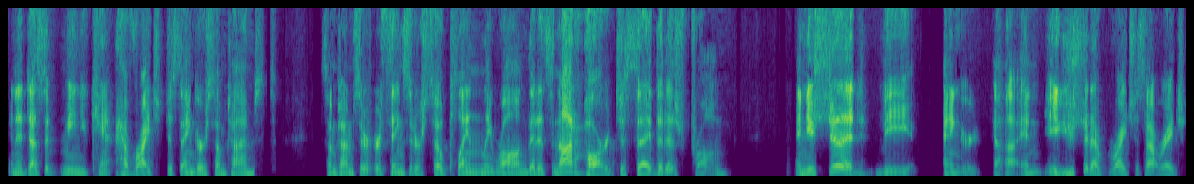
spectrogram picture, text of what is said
And it doesn't mean you can't have righteous anger sometimes. Sometimes there are things that are so plainly wrong that it's not hard to say that it's wrong. And you should be angered uh, and you should have righteous outrage,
